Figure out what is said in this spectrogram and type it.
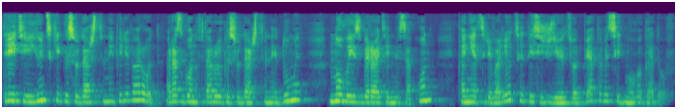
Третий июньский государственный переворот, разгон Второй Государственной Думы, новый избирательный закон, конец революции 1905-1907 годов.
